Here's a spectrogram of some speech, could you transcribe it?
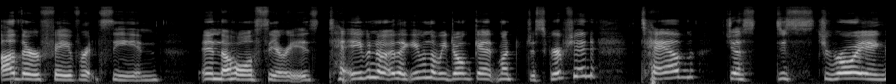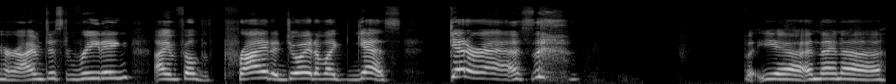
other favorite scene in the whole series even though like even though we don't get much description tam just destroying her. I'm just reading. I am filled with pride and joy and i'm like yes get her ass. But yeah and then uh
